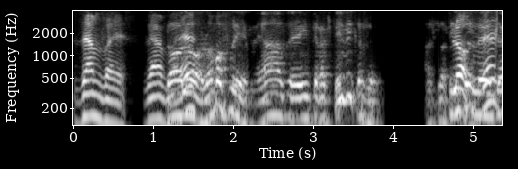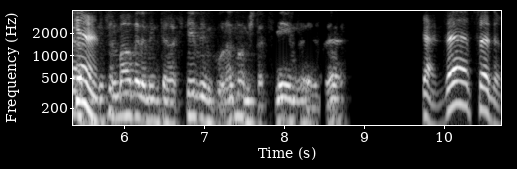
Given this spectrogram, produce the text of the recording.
זה היה מבאס, זה היה מבאס. לא, לא, לא מפריעים, היה זה אינטראקטיבי כזה. הסרטים לא, של, זה, זה כן. הסרטים של מארוול הם אינטראקטיביים, כולם כבר משתתפים וזה. כן, זה בסדר.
